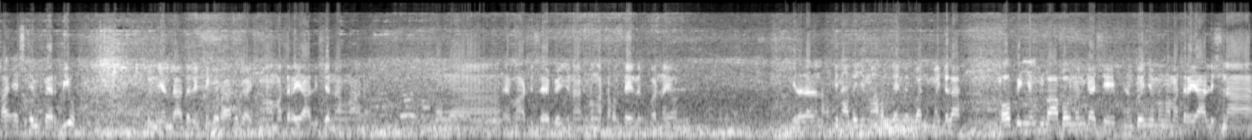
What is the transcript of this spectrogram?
Sa SM Fairview. Doon yan dadalhin sigurado guys. Mga materialis yan ng ano ng ah, MRT7 yun na, mga sa container van na yon kilala na kasi natin yung mga container van may dala. Open yung ibabaw nun guys eh. Nandun yung mga materialis na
